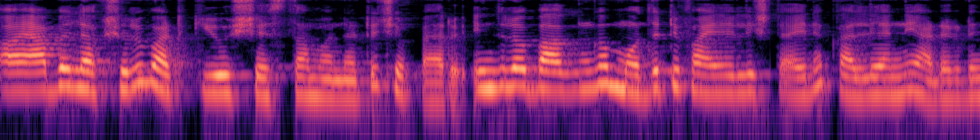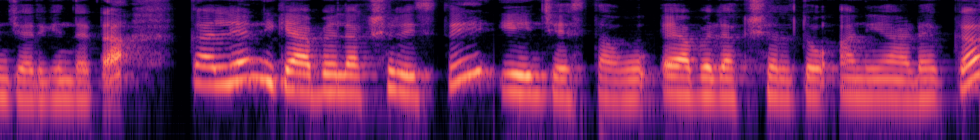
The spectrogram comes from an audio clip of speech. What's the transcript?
ఆ యాభై లక్షలు వాటికి యూజ్ చేస్తామన్నట్టు చెప్పారు. ఇందులో భాగంగా మొదటి ఫైనలిస్ట్ అయిన కళ్యాణ్ని అడగడం జరిగిందట. కళ్యాణ్ నీకు యాభై లక్షలు ఇస్తే ఏం చేస్తావు? యాభై లక్షలతో అని అడగగా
